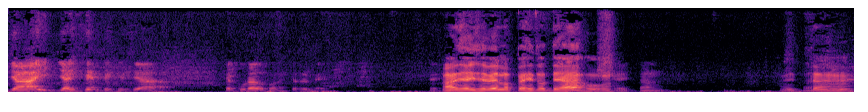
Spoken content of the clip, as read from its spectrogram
ya hay, ya hay gente que se ha, se ha curado con este remedio. Ah, y ahí se ven los pejitos de ajo. Ahí están Ahí está, ¿eh?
